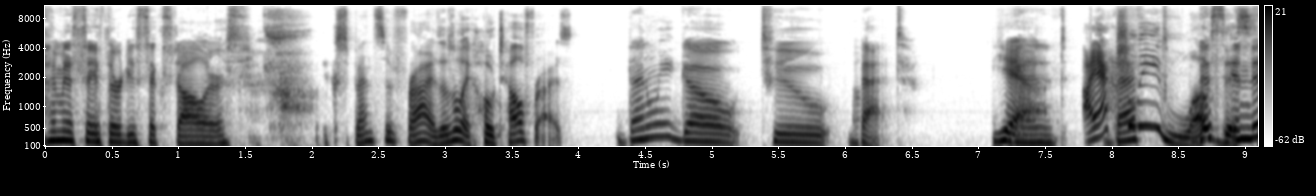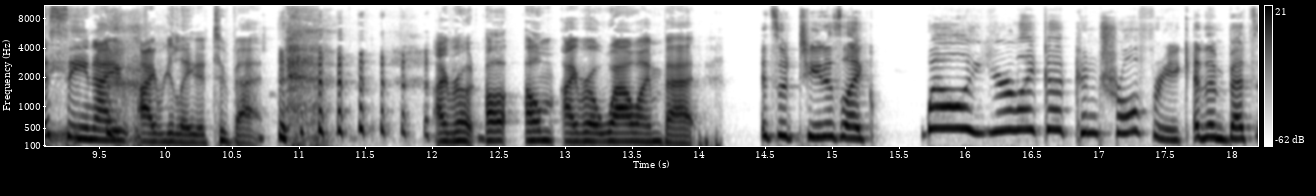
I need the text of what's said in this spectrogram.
going to say thirty six dollars. Expensive fries. Those are like hotel fries. Then we go to Bette. Yeah. And I actually Beth- love this in this scene. scene. I I related to Bette. I wrote, oh, um, I wrote, wow, I'm Bette. And so Tina's like, well, you're like a control freak. And then Bette's,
